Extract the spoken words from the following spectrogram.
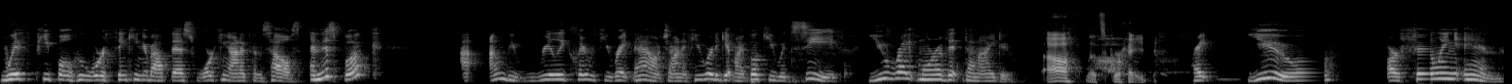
with people who were thinking about this, working on it themselves. And this book, I, I'm gonna be really clear with you right now, John. If you were to get my book, you would see you write more of it than I do, Oh, that's great. right? You are filling in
